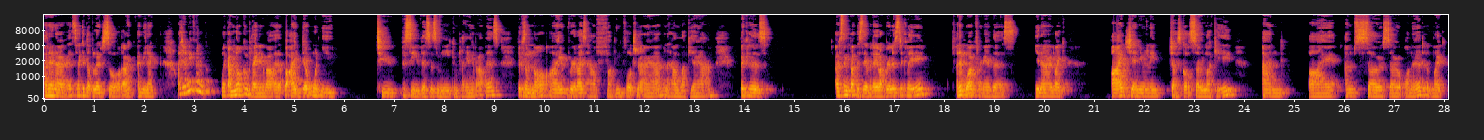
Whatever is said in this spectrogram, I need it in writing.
I don't know. It's like a double edged sword. I, I mean, I, I don't even, like, I'm not complaining about it, but I don't want you to perceive this as me complaining about this because I'm not. I realize how fucking fortunate I am and how lucky I am because I was thinking about this the other day. Like, realistically, I didn't work for any of this. You know, like, I genuinely just got so lucky and I am so, so honored and like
